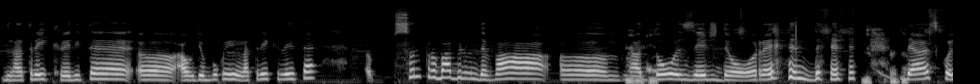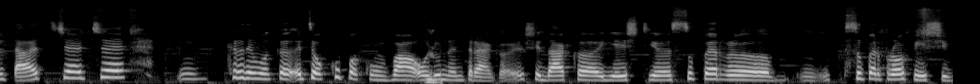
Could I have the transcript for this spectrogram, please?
la trei credite, uh, audiobook-urile la trei credite, uh, sunt probabil undeva uh, la 20 de ore de, de ascultat, ceea ce mm, credem că îți ocupă cumva o da. lună întreagă și dacă ești super, uh, super profi și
